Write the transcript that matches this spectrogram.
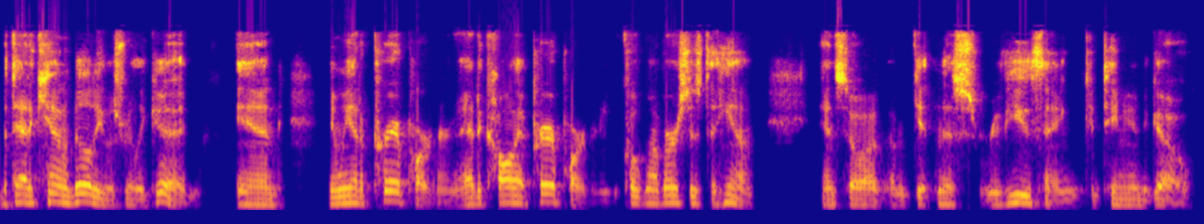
But that accountability was really good. And then we had a prayer partner, and I had to call that prayer partner and quote my verses to him. And so I'm getting this review thing continuing to go.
